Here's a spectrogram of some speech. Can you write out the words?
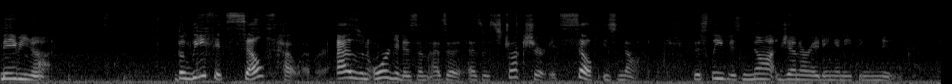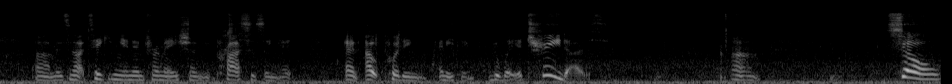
Maybe not. The leaf itself, however, as an organism, as a, as a structure itself, is not. This leaf is not generating anything new. Um, it's not taking in information, processing it, and outputting anything the way a tree does. Um, so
